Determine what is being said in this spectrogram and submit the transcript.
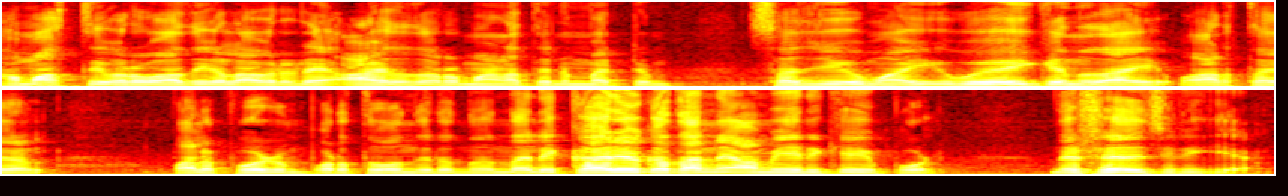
ഹമാസ് തീവ്രവാദികൾ അവരുടെ ആയുധ നിർമ്മാണത്തിനും മറ്റും സജീവമായി ഉപയോഗിക്കുന്നതായി വാർത്തകൾ പലപ്പോഴും പുറത്തു വന്നിരുന്നു. എന്നാൽ ഇക്കാര്യമൊക്കെ തന്നെ അമേരിക്ക ഇപ്പോൾ നിഷേധിച്ചിരിക്കുകയാണ്.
